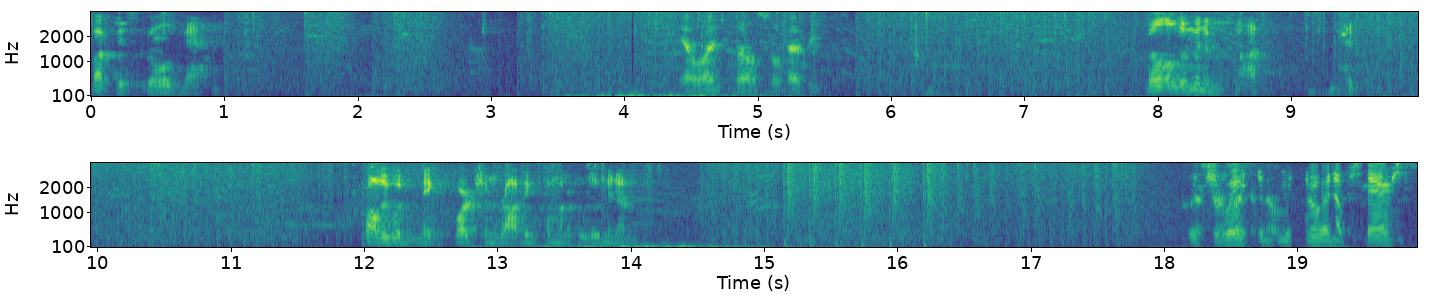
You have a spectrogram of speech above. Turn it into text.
Fuck this gold, man. Yeah, why is metal so heavy? Well, aluminum is not. Probably wouldn't make a fortune robbing someone of aluminum. Which way should we throw it upstairs?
